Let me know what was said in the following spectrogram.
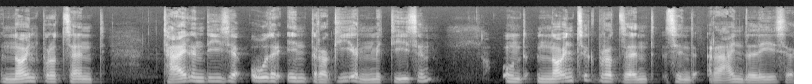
9% teilen diese oder interagieren mit diesen und 90% sind rein Leser.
